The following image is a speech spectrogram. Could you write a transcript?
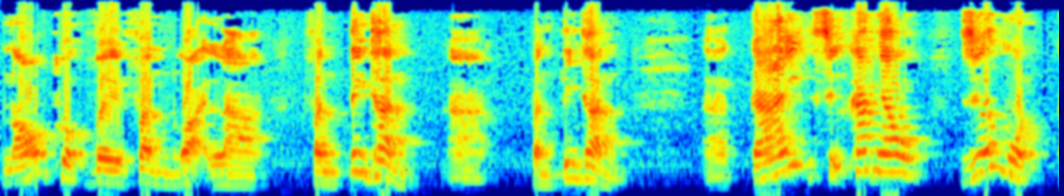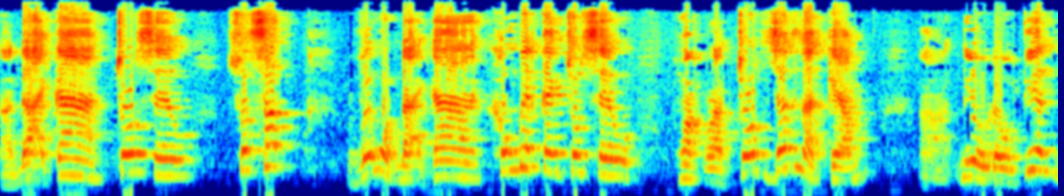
nó thuộc về phần gọi là phần tinh thần. À, phần tinh thần à, cái sự khác nhau giữa một à, đại ca chốt sale xuất sắc với một đại ca không biết cách chốt sale hoặc là chốt rất là kém à, điều đầu tiên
